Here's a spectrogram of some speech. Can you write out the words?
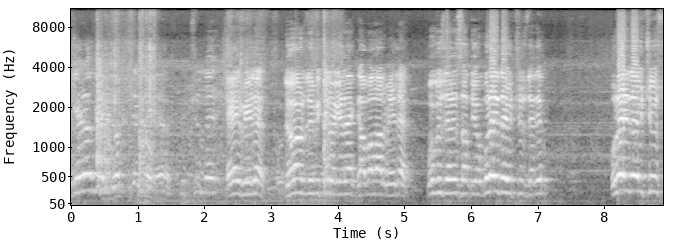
Öger abi. 450 oluyor evet. 300 de El beyler. 4'ü bir kilo gelen kabalar beyler. Bu güzeli satıyor. Burayı da 300 dedim. Burayı da 300.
